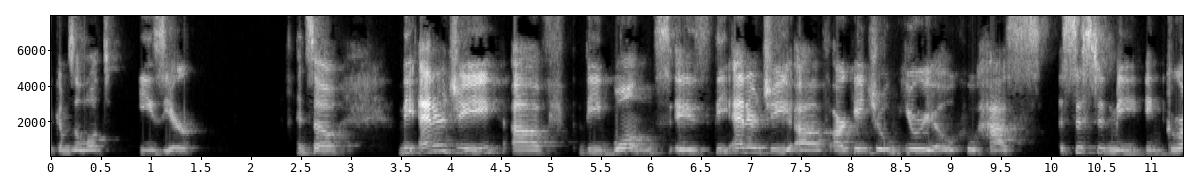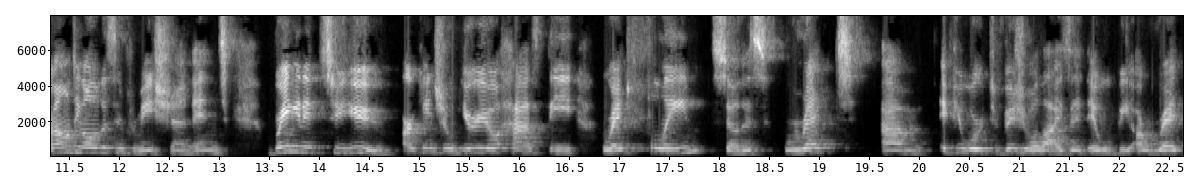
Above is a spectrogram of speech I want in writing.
becomes a lot easier. And so the energy of the wands is the energy of Archangel Uriel, who has assisted me in grounding all this information and bringing it to you. Archangel Uriel has the red flame. So, this red, um, if you were to visualize it, it will be a red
